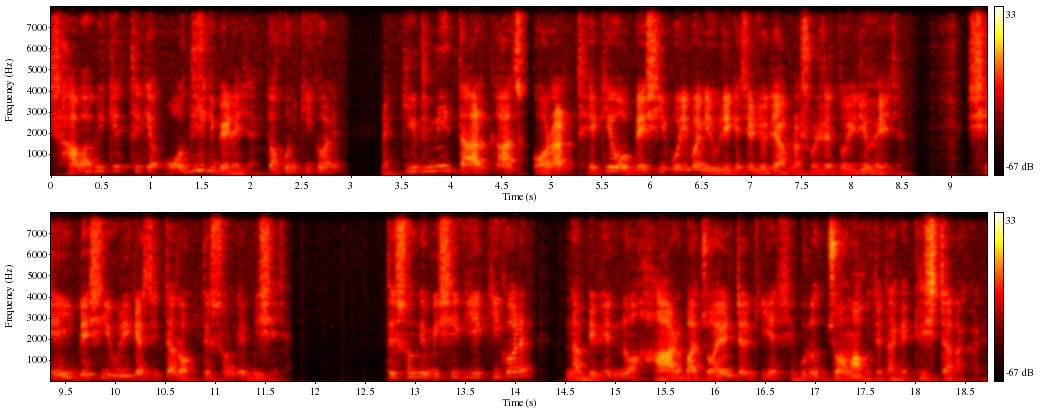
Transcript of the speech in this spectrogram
স্বাভাবিকের থেকে অধিক বেড়ে যায়, তখন কি করে? না, কিডনি তার কাজ করার থেকেও বেশি পরিমাণ ইউরিক অ্যাসিড যদি আপনার শরীরে তৈরি হয়ে যায়। সেই বেশি ইউরিক অ্যাসিডটা রক্তের সঙ্গে মিশে যায়। রক্তের সঙ্গে মিশে গিয়ে কি করে? না, বিভিন্ন হাড় বা জয়েন্টের গিয়ে সেগুলো জমা হতে থাকে ক্রিস্টাল আকারে।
